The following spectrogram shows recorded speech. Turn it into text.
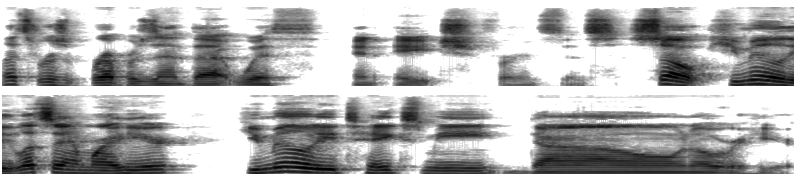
let's re- represent that with an H, for instance. So humility, let's say I'm right here. Humility takes me down over here.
